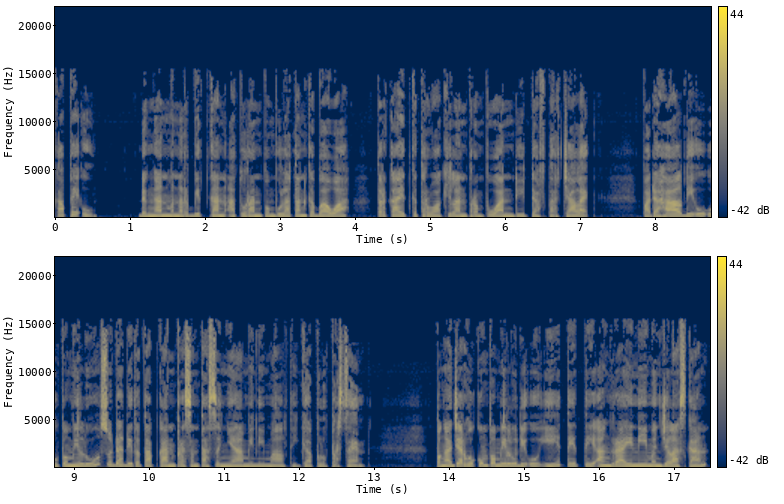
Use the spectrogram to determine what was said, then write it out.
KPU, dengan menerbitkan aturan pembulatan ke bawah terkait keterwakilan perempuan di daftar caleg. Padahal di UU Pemilu sudah ditetapkan presentasenya minimal 30 persen. Pengajar hukum pemilu di UI, Titi Anggraini menjelaskan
